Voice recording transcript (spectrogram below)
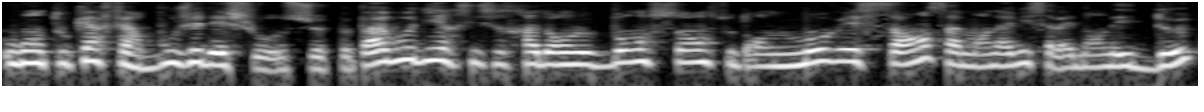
ou en tout cas faire bouger des choses. Je ne peux pas vous dire si ce sera dans le bon sens ou dans le mauvais sens. À mon avis, ça va être dans les deux.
